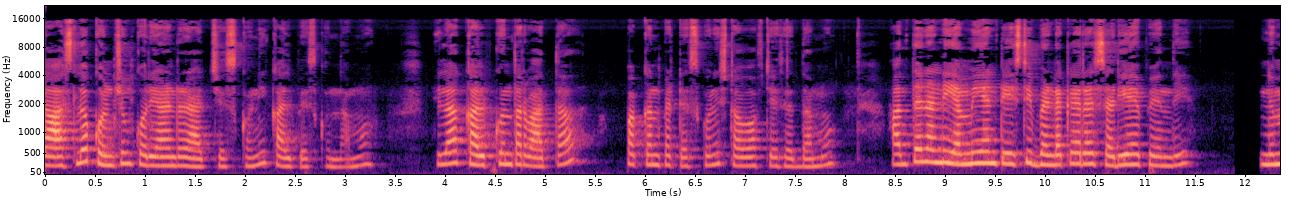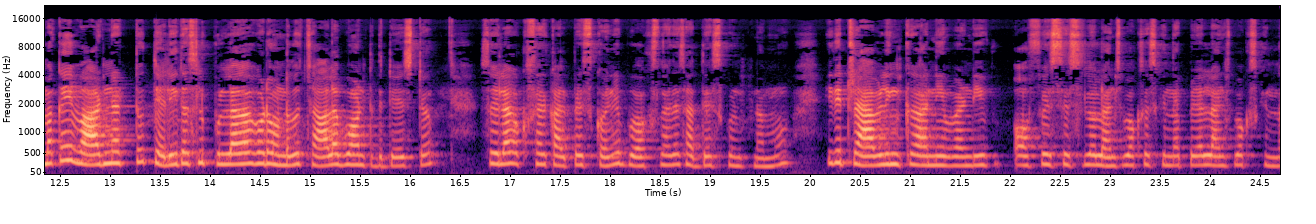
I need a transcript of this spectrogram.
లాస్ట్లో కొంచెం కొరియాండర్ యాడ్ చేసుకొని కలిపేసుకుందాము. ఇలా కలుపుకున్న తర్వాత పక్కన పెట్టేసుకొని స్టవ్ ఆఫ్ చేసేద్దాము. అంతేనండి ఎమ్మీ అండ్ టేస్టీ బెండకాయ రైస్ రెడీ అయిపోయింది. నిమ్మకాయ వాడినట్టు తెలియదు అసలు పుల్లగా కూడా ఉండదు చాలా బాగుంటుంది టేస్ట్. సో ఇలా ఒకసారి కలిపేసుకొని బాక్స్లో అయితే సర్దేసుకుంటున్నాము. ఇది ట్రావెలింగ్ కానివ్వండి ఆఫీసెస్లో లంచ్ బాక్సెస్ కింద పిల్లల లంచ్ బాక్స్ కింద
